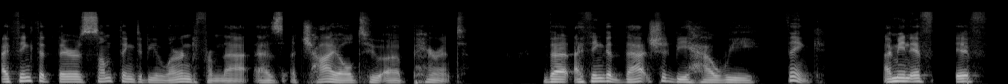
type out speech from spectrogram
i think that there's something to be learned from that as a child to a parent that i think that that should be how we think i mean if if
